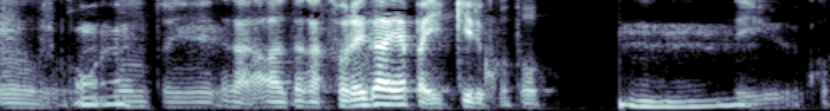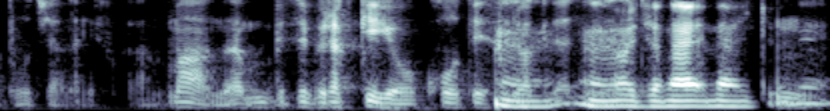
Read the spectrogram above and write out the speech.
うん。本当にね、だから、あだからそれがやっぱ生きることうんっていうことじゃないですか。まあ、な別にブラック企業を肯定するわけですうん。うんじゃない、ないけどね。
